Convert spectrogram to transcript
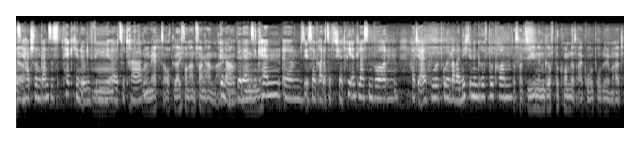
ja. sie hat schon ein ganzes Päckchen irgendwie äh, zu Man tragen. merkt es auch gleich von Anfang an. Genau, eigentlich. wir lernen sie kennen. Ähm, sie ist ja gerade aus der Psychiatrie entlassen worden, hat ihr Alkoholproblem aber nicht in den Griff bekommen. Das hat sie in den Griff bekommen, das Alkoholproblem hat.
